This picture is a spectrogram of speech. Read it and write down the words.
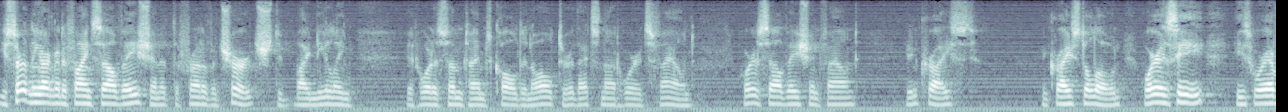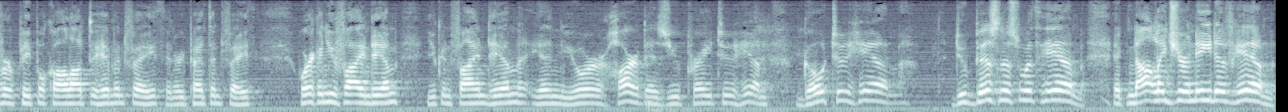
You certainly aren't going to find salvation at the front of a church by kneeling at what is sometimes called an altar. That's not where it's found. Where is salvation found? In Christ, in Christ alone. Where is He? He's wherever people call out to Him in faith, in repentant faith. Where can you find Him? You can find Him in your heart as you pray to Him. Go to Him. Do business with Him. Acknowledge your need of Him.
